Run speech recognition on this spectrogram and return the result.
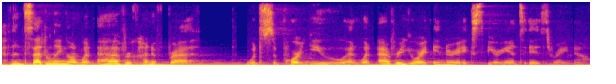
And then settling on whatever kind of breath would support you and whatever your inner experience is right now.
